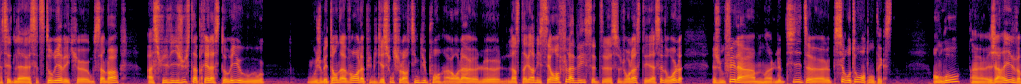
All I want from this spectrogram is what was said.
cette, cette story avec euh, Oussama a suivi juste après la story où, où je mettais en avant la publication sur l'article du Point. Alors là, l'Instagram il s'est enflammé cette, ce jour-là, c'était assez drôle. Je vous fais la, le, petit, euh, le petit retour en contexte. En gros, j'arrive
